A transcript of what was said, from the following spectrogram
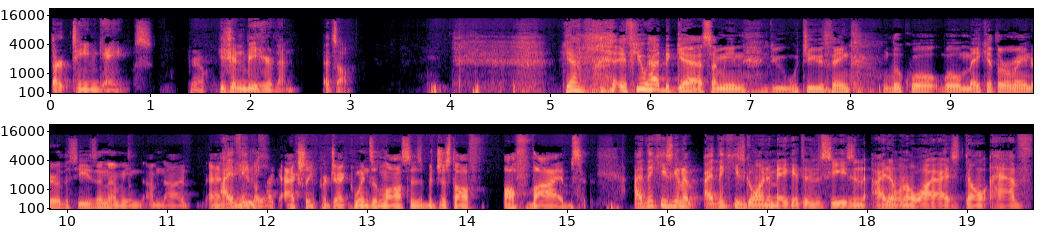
13 games? Yeah. He shouldn't be here then. That's all. Yeah, if you had to guess, I mean, do do you think Luke will will make it the remainder of the season? I mean, I'm not asking I you think- to like actually project wins and losses, but just off off vibes. I think he's gonna. I think he's going to make it through the season. I don't know why. I just don't have.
